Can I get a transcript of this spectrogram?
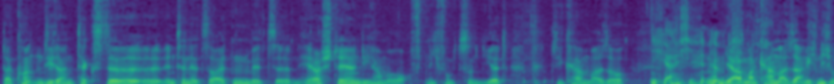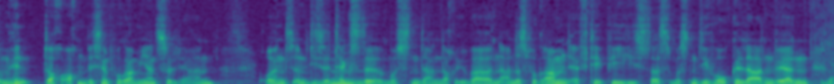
da konnten sie dann Texte, äh, Internetseiten mit äh, herstellen, die haben aber oft nicht funktioniert. Sie kamen also, ja, ich erinnere mich. Ja, man kam also eigentlich nicht umhin, doch auch ein bisschen programmieren zu lernen. Und, und diese Texte mhm. mussten dann noch über ein anderes Programm, FTP hieß das, mussten die hochgeladen werden. Ja.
